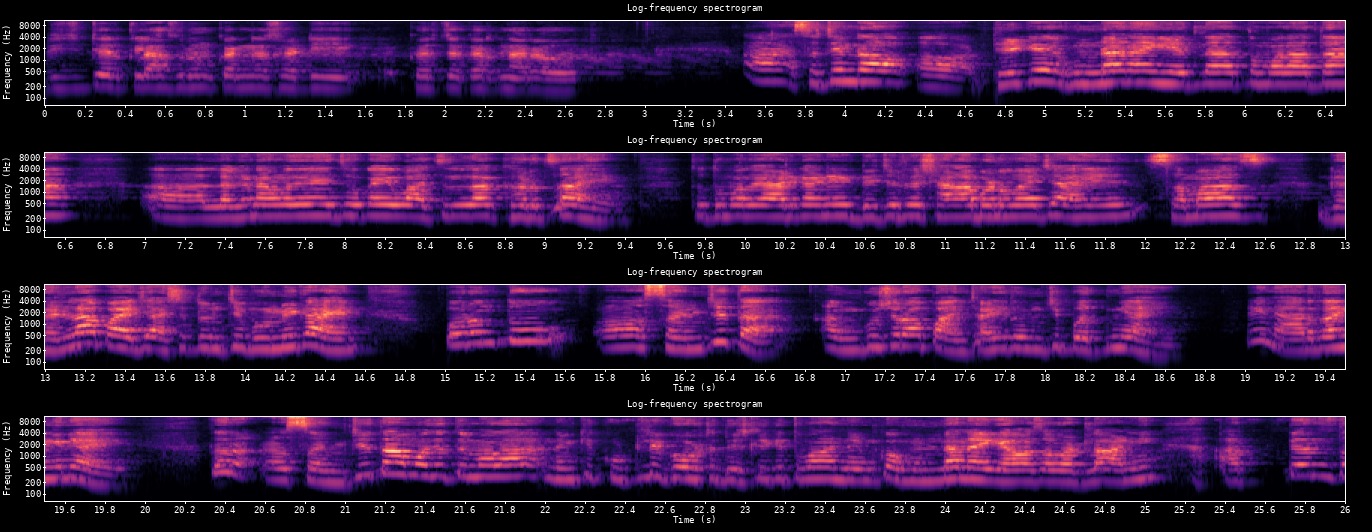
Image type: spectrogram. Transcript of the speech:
डिजिटल क्लासरूम करण्यासाठी खर्च करणार आहोत. सचिनराव ठीक आहे हुंडा नाही घेतला. तुम्हाला आता लग्नामध्ये जो काही वाचलेला खर्च आहे तो तुम्हाला या ठिकाणी डिजिटल शाळा बनवायची आहे समाज घडला पाहिजे अशी तुमची भूमिका आहे. परंतु संचिता अंकुशराव पांचाळ ही तुमची पत्नी आहे नाही ना? अर्धांगिनी आहे. तर संचितामध्ये तुम्हाला नेमकी कुठली गोष्ट दिसली की तुम्हाला नेमका हुंडा नाही घ्यावासा वाटला आणि अत्यंत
